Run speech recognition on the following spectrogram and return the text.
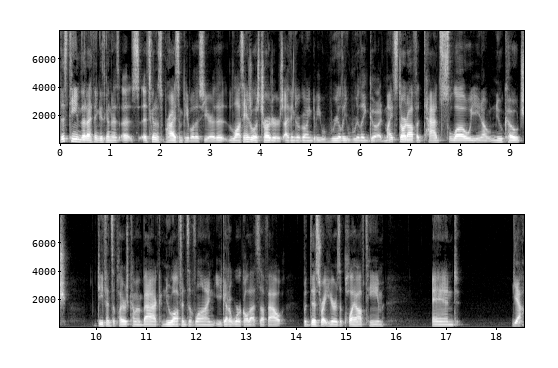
This team that I think is going to uh, it's going to surprise some people this year. The Los Angeles Chargers I think are going to be really really good. Might start off a tad slow, you know, new coach, defensive players coming back, new offensive line. You got to work all that stuff out. But this right here is a playoff team and yeah,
